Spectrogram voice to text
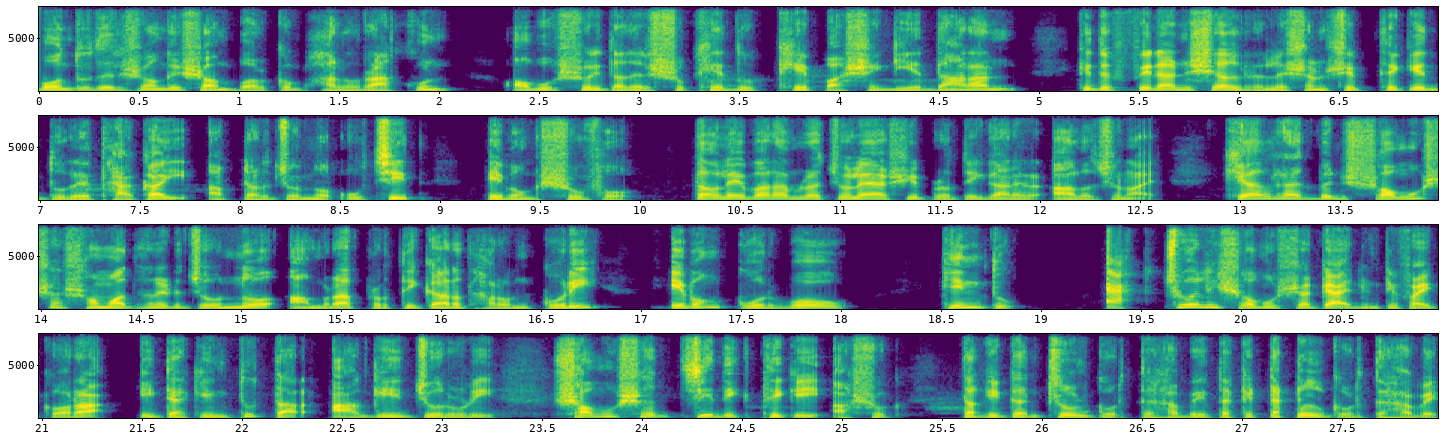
বন্ধুদের সঙ্গে সম্পর্ক ভালো রাখুন। অবশ্যই তাদের সুখে দুঃখে পাশে গিয়ে দাঁড়ান। কিন্তু ফিনান্সিয়াল রিলেশনশিপ থেকে দূরে থাকাই আপনার জন্য উচিত এবং শুভ। তাহলে এবার আমরা চলে আসি প্রতিকারের আলোচনায়। খেয়াল রাখবেন, সমস্যা সমাধানের জন্য আমরা প্রতিকার ধারণ করি এবং করবও। কিন্তু অ্যাকচুয়ালি সমস্যাকে আইডেন্টিফাই করা, এটা কিন্তু তার আগে জরুরি। সমস্যা যে দিক থেকেই আসুক তাকে কন্ট্রোল করতে হবে, তাকে ট্যাকল করতে হবে।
